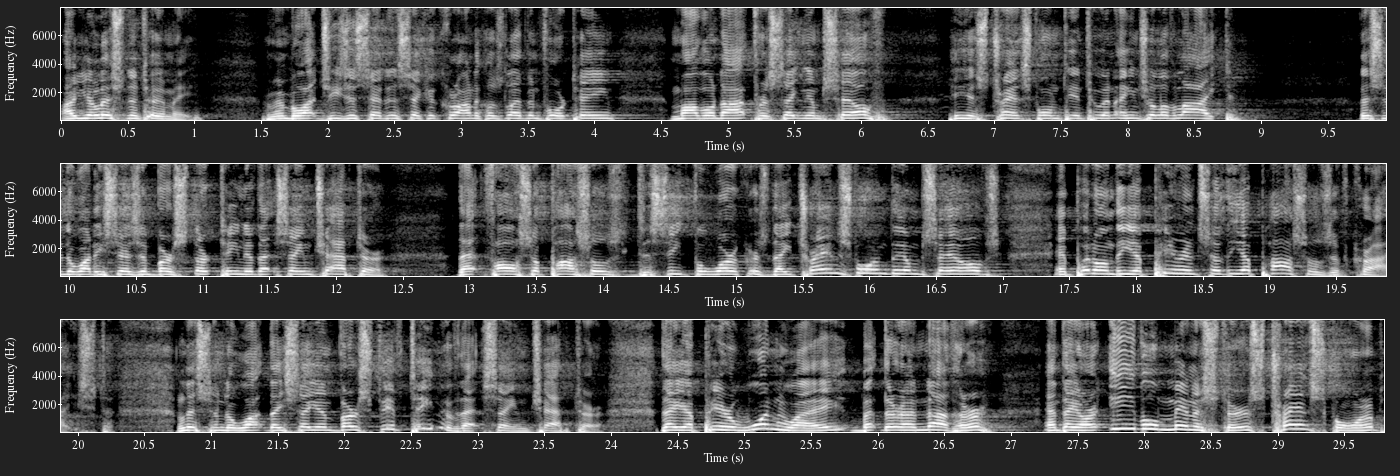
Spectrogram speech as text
Are you listening to me? Remember what Jesus said in Second Chronicles 11 14? Marvel not for Satan himself, he is transformed into an angel of light. Listen to what he says in verse 13 of that same chapter. That false apostles, deceitful workers, they transformed themselves and put on the appearance of the apostles of Christ. Listen to what they say in verse 15 of that same chapter. They appear one way, but they're another and they are evil ministers transformed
